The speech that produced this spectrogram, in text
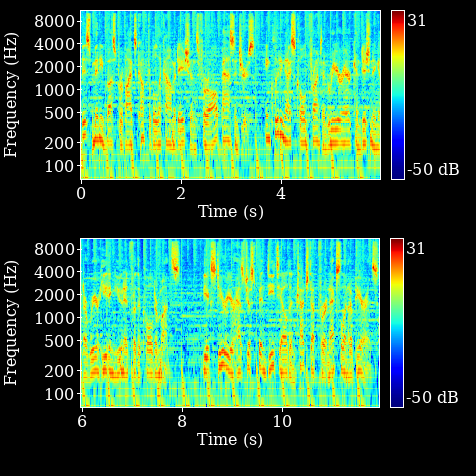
This minibus provides comfortable accommodations for all passengers, including ice-cold front and rear air conditioning and a rear heating unit for the colder months. The exterior has just been detailed and touched up for an excellent appearance.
